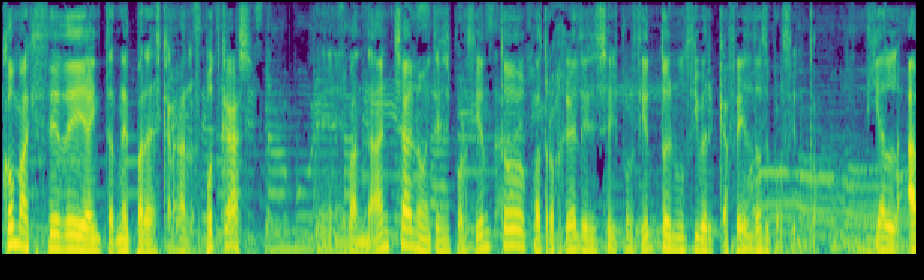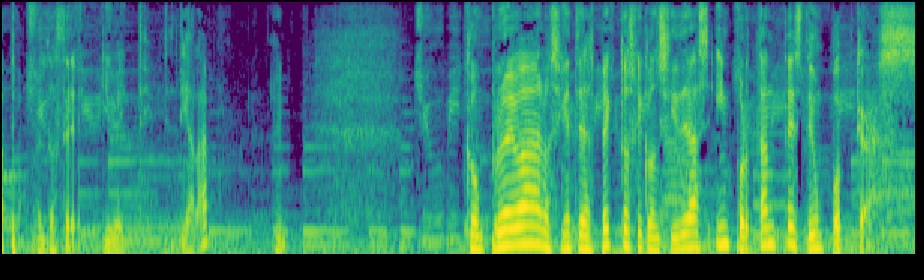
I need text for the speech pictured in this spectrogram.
¿Cómo accede a internet para descargar los podcasts? Eh, banda ancha el 96%, 4G el 16%, en un cibercafé el 12%. Dial Up el 12 y 20. ¿El Dial Up? ¿Eh? Comprueba los siguientes aspectos que consideras importantes de un podcast.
